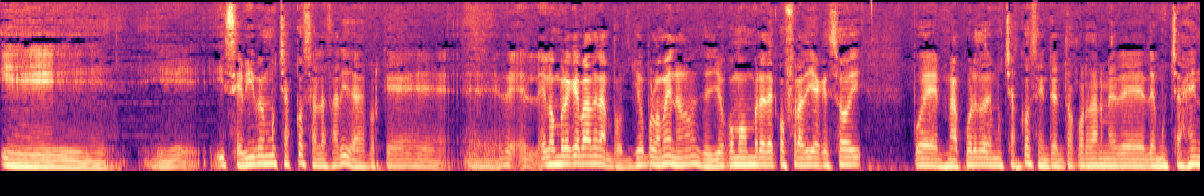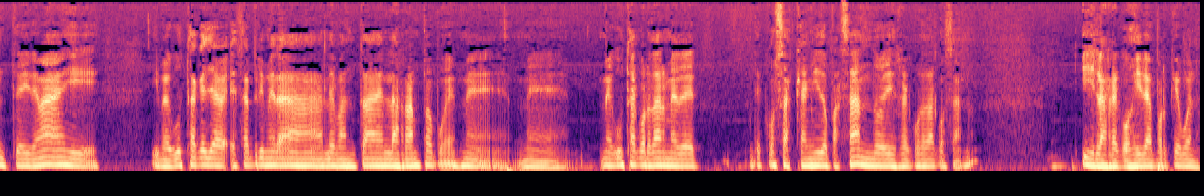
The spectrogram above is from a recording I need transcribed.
y, y, y se viven muchas cosas en la salida, porque eh, el, hombre que va adelante, pues yo por lo menos, ¿no? Yo como hombre de cofradía que soy, pues me acuerdo de muchas cosas, intento acordarme de, de mucha gente y demás y, y me gusta que ya esa primera levantada en la rampa pues me, me, me gusta acordarme de, de cosas que han ido pasando y recordar cosas, ¿no? Y la recogida porque, bueno,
